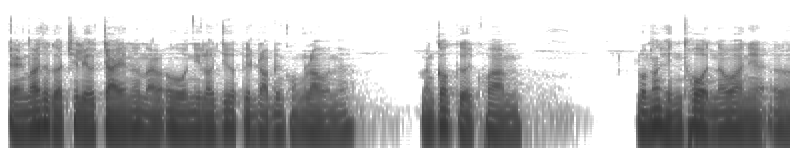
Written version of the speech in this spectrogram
อย่างน้อยถ้าเกิดเฉลียวใจนั่นหมายว่าโอ้นี่เรายึดเป็นเราเป็นของเรานะ มันก็เกิดความรวมทั้งเห็นโทษนะว่าเนี่ยเออ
